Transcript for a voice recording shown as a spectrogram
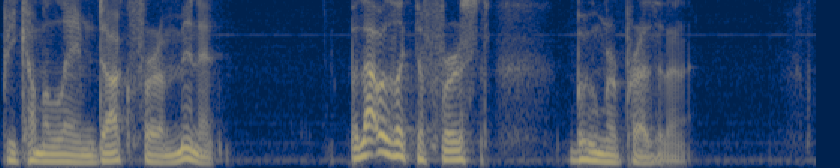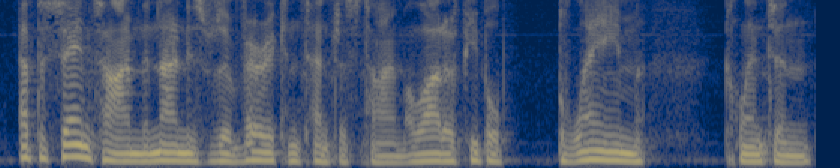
become a lame duck for a minute. But that was like the first boomer president. At the same time, the 90s was a very contentious time. A lot of people blame Clinton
